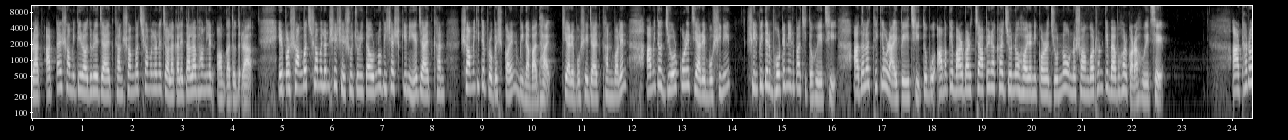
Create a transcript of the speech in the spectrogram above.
রাত আটটায় সমিতির অদূরে জায়েদ খান সংবাদ সম্মেলনে চলাকালে তালা ভাঙলেন অজ্ঞাতরা। এরপর সংবাদ সম্মেলন শেষে সুচরিতা অন্য বিশ্বাসকে নিয়ে জায়েদ খান সমিতিতে প্রবেশ করেন বিনা বাধায়। চেয়ারে বসে জায়েদ খান বলেন, আমি তো জোর করে চেয়ারে বসিনি, শিল্পীদের ভোটে নির্বাচিত হয়েছি। আদালত থেকেও রায় পেয়েছি, তবু আমাকে বারবার চাপে রাখার জন্য, হয়রানি করার জন্য অন্য সংগঠনকে ব্যবহার করা হয়েছে। আঠারো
